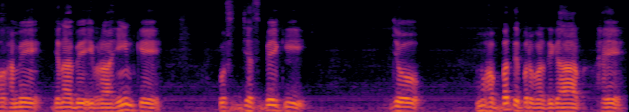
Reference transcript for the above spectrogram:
और हमें जनाब इब्राहिम के उस जज्बे की जो मोहब्बत परवरदिगार है,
